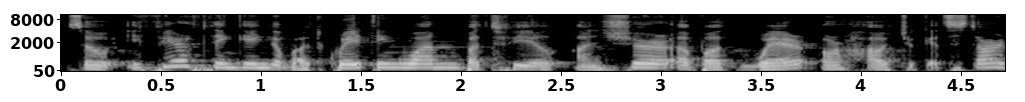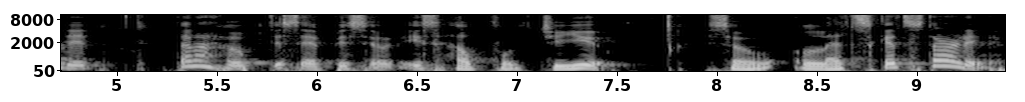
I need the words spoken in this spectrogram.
So, if you're thinking about creating one but feel unsure about where or how to get started, then I hope this episode is helpful to you. So, let's get started.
